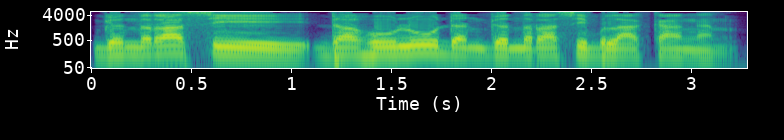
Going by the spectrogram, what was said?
Generasi dahulu dan generasi belakangan.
